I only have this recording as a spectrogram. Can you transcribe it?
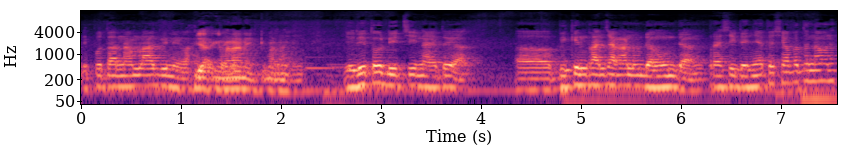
liputan 6 lagi nih wah. Ya, gimana nih, gimana? Hmm. Jadi tuh di Cina itu ya eh, bikin rancangan undang-undang. Presidennya itu siapa tuh namanya?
